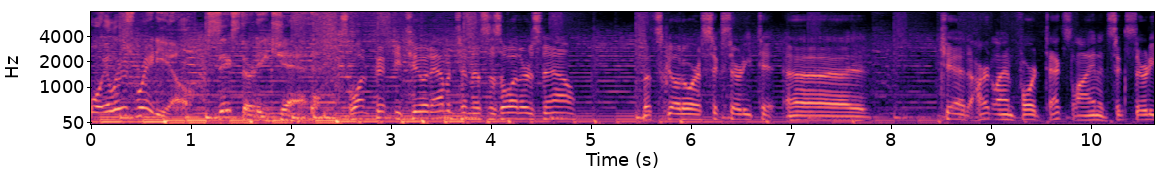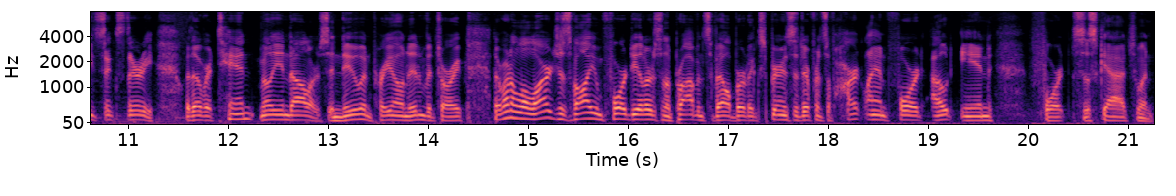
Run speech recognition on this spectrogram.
Oilers Radio, 630 CHED. It's 152 in Edmonton. This is Oilers Now. Let's go to our 630 t- uh, Heartland Ford text line at 630 630 with over $10 million in new and pre owned inventory. They're one of the largest volume Ford dealers in the province of Alberta. Experience the difference of Heartland Ford out in Fort Saskatchewan.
